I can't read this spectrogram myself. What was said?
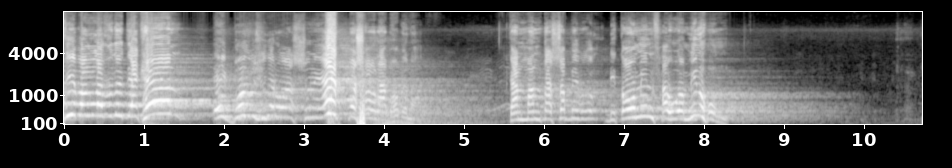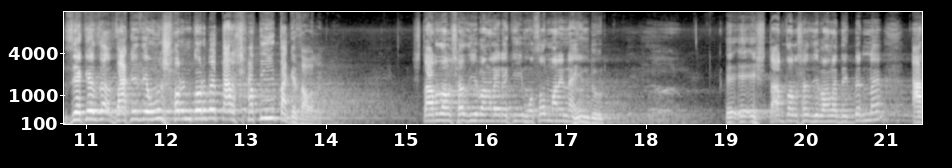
জি বাংলা যদি দেখেন, এই বন্ধুসুদের ওয়াজ শুনে এক পয়সাও লাভ হবে না। কারণ মান্তাসব বিকৌমিন ফাহুয়া মিনহুম। যেকে যা- যাকে যে অনুসরণ করবে, তার সাথেই তাকে যাওয়া লাগবে। স্টার জলসা জি বাংলা এটা কি মুসলমানের না হিন্দুর এই স্টার জলসা জি বাংলা দেখবেন না? আর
